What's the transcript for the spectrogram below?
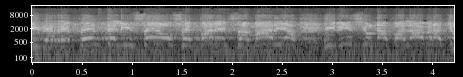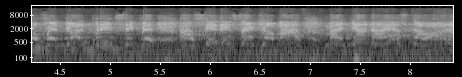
Y de repente Eliseo se para en Samaria y dice una palabra que ofendió al príncipe. Así dice Jehová, mañana a esta hora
